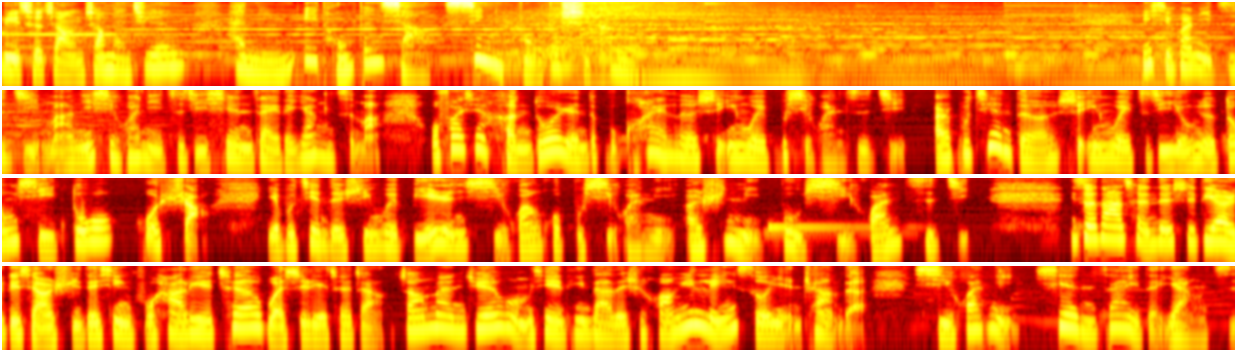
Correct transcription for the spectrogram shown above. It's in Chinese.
列车长张曼娟和您一同分享幸福的时刻。你喜欢你自己吗？你喜欢你自己现在的样子吗？我发现很多人的不快乐是因为不喜欢自己，而不见得是因为自己拥有的东西多或少，也不见得是因为别人喜欢或不喜欢你，而是你不喜欢自己。你所搭乘的是第二个小时的幸福号列车，我是列车长张曼娟。我们现在听到的是黄韵玲所演唱的《喜欢你现在的样子》。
